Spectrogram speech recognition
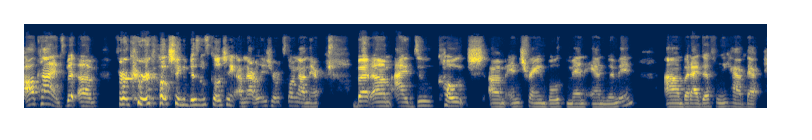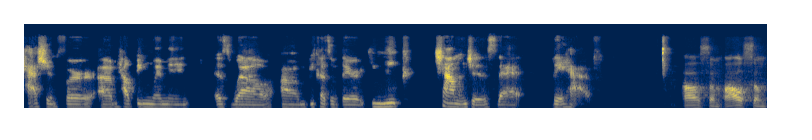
all kinds. But um, for career coaching and business coaching, I'm not really sure what's going on there. But um, I do coach um, and train both men and women. Um, but I definitely have that passion for um, helping women as well um, because of their unique challenges that they have. Awesome, awesome.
